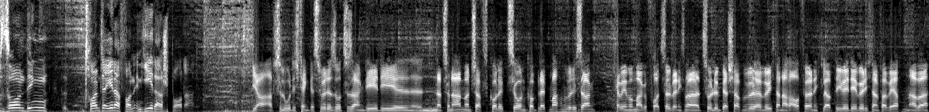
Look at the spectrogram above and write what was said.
so ein Ding, träumt ja jeder von, in jeder Sportart. Ja, absolut. Ich denke, das würde sozusagen die, die Nationalmannschaftskollektion komplett machen, würde ich sagen. Ich habe immer mal gefrotzelt, wenn ich es mal zu Olympia schaffen würde, dann würde ich danach aufhören. Ich glaube, die Idee würde ich dann verwerfen. Aber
